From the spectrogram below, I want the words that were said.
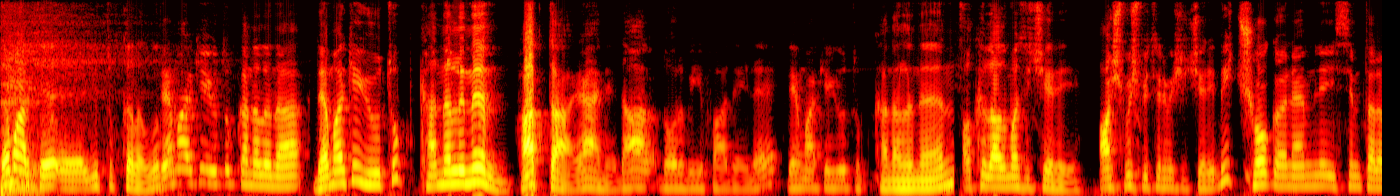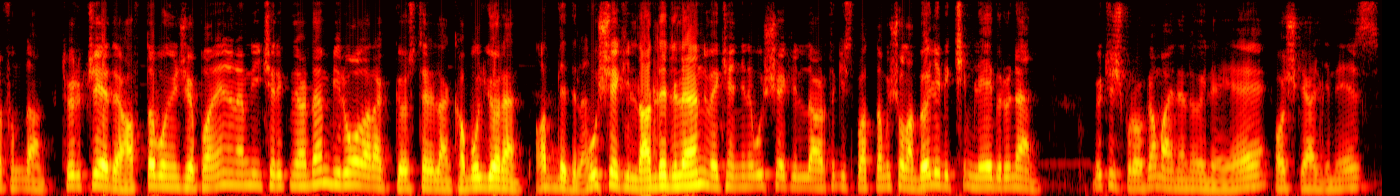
Demarke e, YouTube kanalının Demarke YouTube kanalına, Demarke YouTube kanalının hatta yani daha doğru bir ifadeyle Demarke YouTube kanalının akıl almaz içeriği, aşmış bitirmiş içeriği birçok önemli isim tarafından Türkiye'de hafta boyunca yapılan en önemli içeriklerden biri olarak gösterilen, kabul gören, adledilen bu şekilde adledilen ve kendini bu şekilde artık ispatlamış olan böyle bir kimliğe bürünen müthiş program aynen öyleye. Hoş geldiniz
